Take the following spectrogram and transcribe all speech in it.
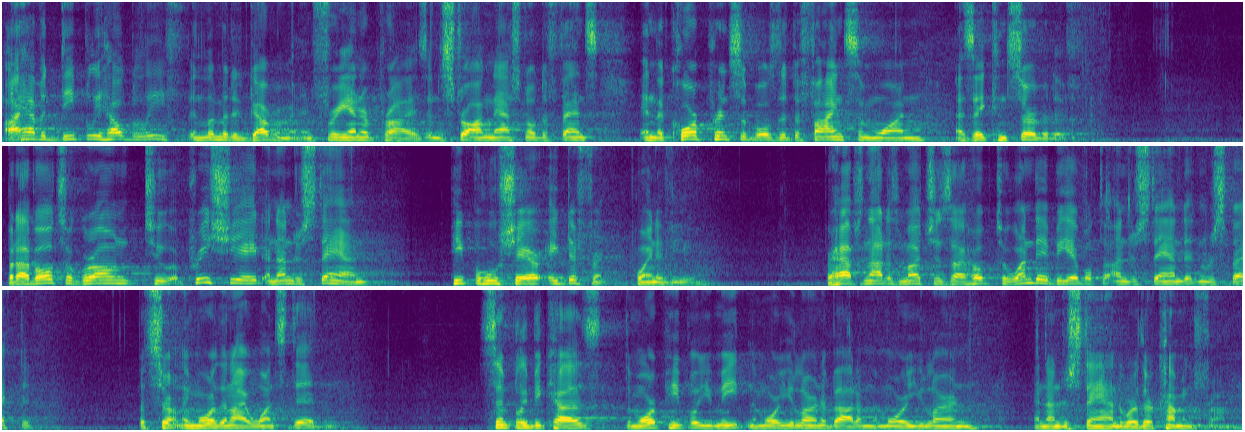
I have a deeply held belief in limited government and free enterprise and a strong national defense and the core principles that define someone as a conservative. But I've also grown to appreciate and understand people who share a different point of view. Perhaps not as much as I hope to one day be able to understand it and respect it, but certainly more than I once did. Simply because the more people you meet and the more you learn about them, the more you learn and understand where they're coming from.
